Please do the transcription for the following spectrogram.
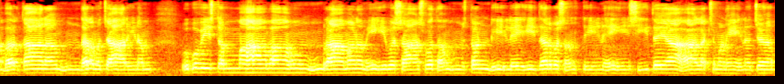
भर्तारं धर्मचारिणम् उपविष्टं महाबाहुं ब्राह्मणमिव शाश्वतं स्तण्डिले दर्भसंस्तीर्णे सीतया लक्ष्मणेन च।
